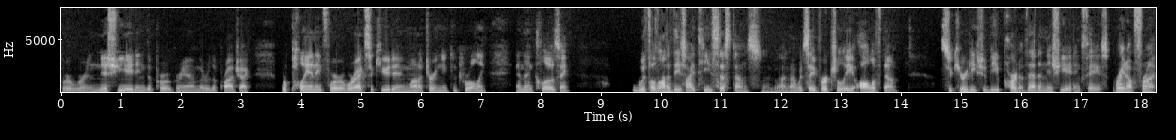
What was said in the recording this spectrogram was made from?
where we're initiating the program or the project, we're planning for, we're executing, monitoring and controlling, and then closing. With a lot of these IT systems, and I would say virtually all of them, security should be part of that initiating phase right up front.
